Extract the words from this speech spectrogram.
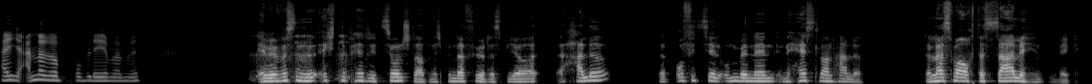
habe ich andere Probleme mit. Ey, wir müssen echt eine Petition starten. Ich bin dafür, dass wir Halle dann offiziell umbenennen in Heslon Halle. Dann lassen wir auch das Saale hinten weg.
